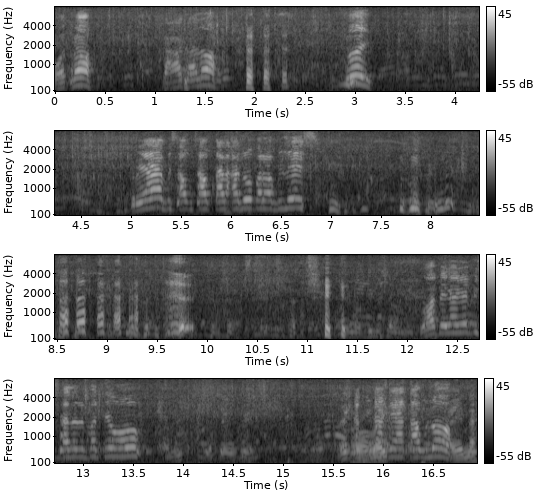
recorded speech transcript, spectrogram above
Otro. Kakatalo. Uy. Tara, bisawsaw tala ano para bilis. Wala na bisala ng batyo oh. Ay, katina kaya tabulo. Ayan na.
